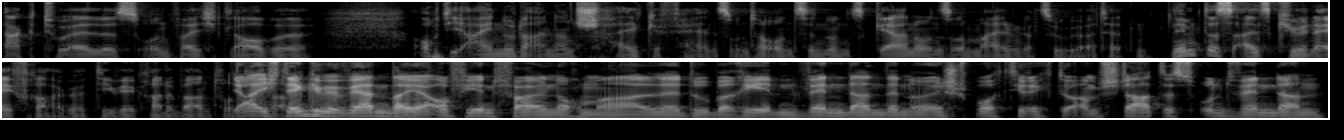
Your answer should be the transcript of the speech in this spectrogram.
aktuell ist und weil ich glaube, auch die ein oder anderen Schalke-Fans unter uns sind und uns gerne unsere Meinung dazu gehört hätten. Nehmt das als QA-Frage, die wir gerade beantwortet haben. Ja, ich haben. denke, wir werden da ja auf jeden Fall nochmal äh, drüber reden, wenn dann der neue Sportdirektor am Start ist und wenn dann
